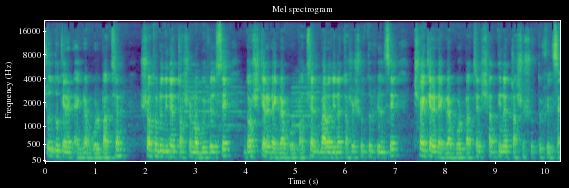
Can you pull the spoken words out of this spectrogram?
চোদ্দ ক্যারেট এক গ্রাম গোল্ড পাচ্ছেন সতেরো দিনের চারশো নব্বই ফিলসে দশ ক্যারেট এক গ্রাম গোল্ড পাচ্ছেন, বারো দিনের চারশো সত্তর ফিলসে ছয় ক্যারেট এক গ্রাম গোল্ড পাচ্ছেন, সাত দিনের চারশো সত্তর ফিলসে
